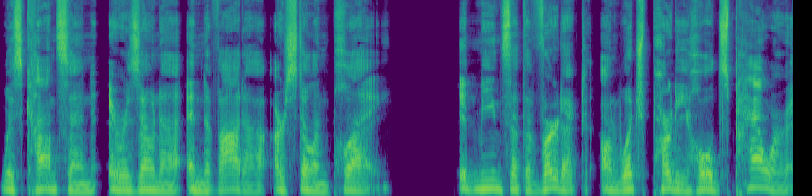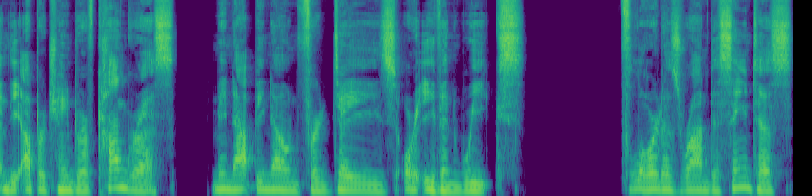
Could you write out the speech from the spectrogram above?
Wisconsin, Arizona, and Nevada are still in play. It means that the verdict on which party holds power in the upper chamber of Congress may not be known for days or even weeks. Florida's Ron DeSantis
